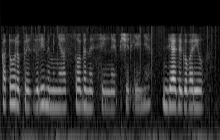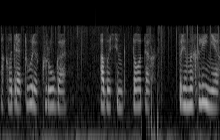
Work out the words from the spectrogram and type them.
которые произвели на меня особенно сильное впечатление. Дядя говорил о квадратуре круга, об асимптотах, прямых линиях,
